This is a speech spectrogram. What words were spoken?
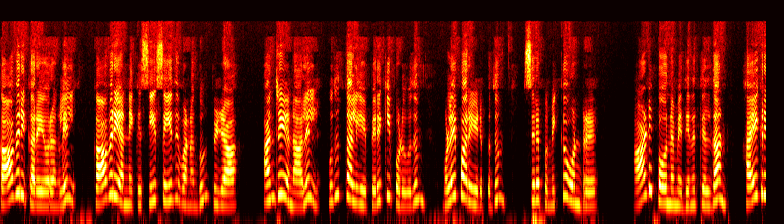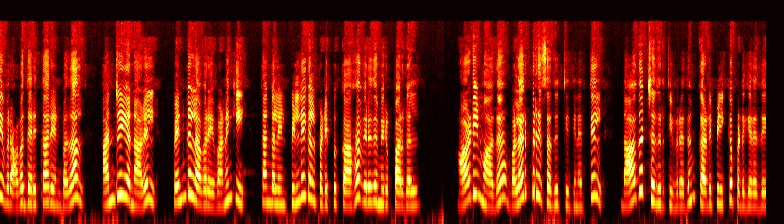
காவிரி கரையோரங்களில் காவிரி அன்னைக்கு சீர் செய்து வணங்கும் விழா. அன்றைய நாளில் புதுத்தாலியை பெருக்கி போடுவதும் முளைப்பாறை எடுப்பதும் சிறப்புமிக்க ஒன்று. ஆடி பௌர்ணமி தினத்தில்தான் ஹைகிரீவர் அவதரித்தார் என்பதால் அன்றைய நாளில் பெண்கள் அவரை வணங்கி தங்களின் பிள்ளைகள் படிப்புக்காக விரதம் இருப்பார்கள் ஆடி மாத வளர்பிறை சதுர்த்தி தினத்தில் நாக சதுர்த்தி விரதம் கடைபிடிக்கப்படுகிறது.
